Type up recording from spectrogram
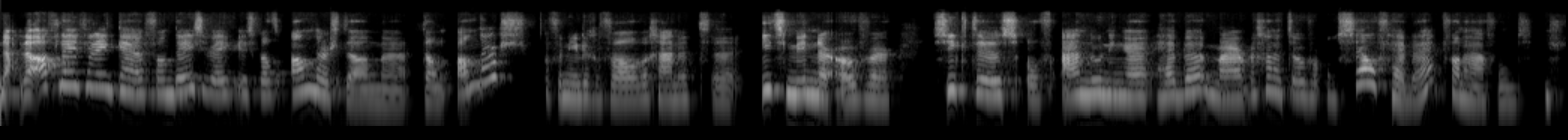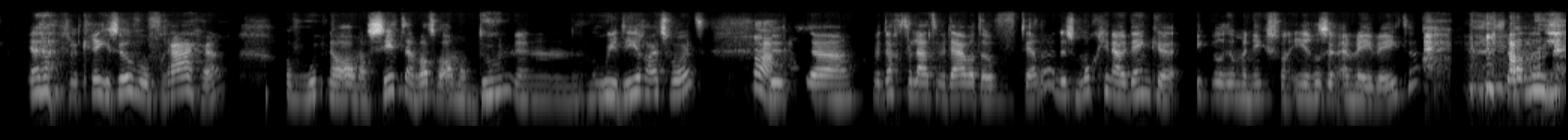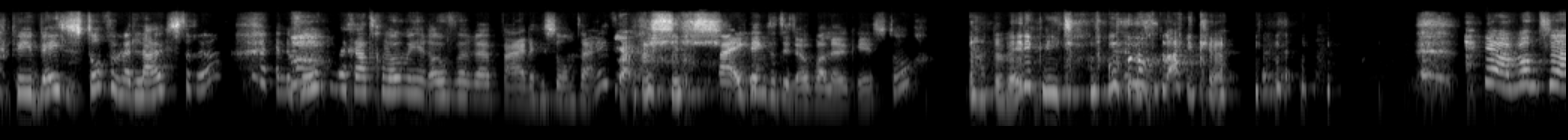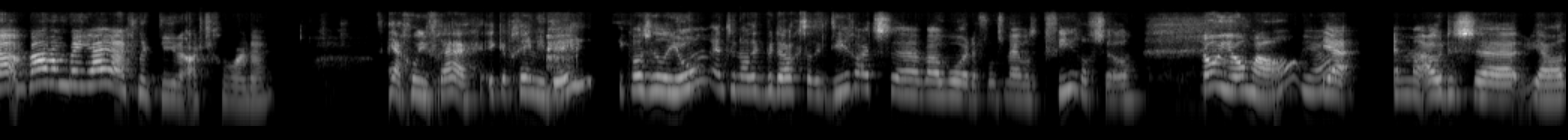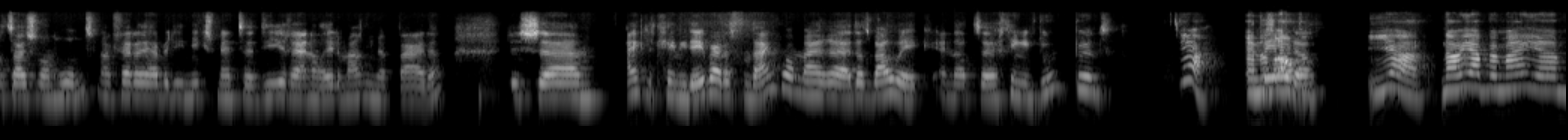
Nou, de aflevering eh, van deze week is wat anders dan, uh, dan anders. Of in ieder geval, we gaan het uh, iets minder over ziektes of aandoeningen hebben, maar we gaan het over onszelf hebben vanavond. Ja, we kregen zoveel vragen over hoe het nou allemaal zit en wat we allemaal doen en hoe je dierenarts wordt. Ja. Dus uh, we dachten, laten we daar wat over vertellen. Dus mocht je nou denken, ik wil helemaal niks van Iris en mee weten, ja. dan kun je beter stoppen met luisteren. En de volgende gaat gewoon weer over uh, paardengezondheid. Ja, precies. Maar ik denk dat dit ook wel leuk is, toch? Ja, dat weet ik niet. Dat moet nog blijken. ja, want uh, waarom ben jij eigenlijk dierenarts geworden? Ja, goede vraag. Ik heb geen idee. Ik was heel jong en toen had ik bedacht dat ik dierenarts uh, wou worden. Volgens mij was ik vier of zo. Zo jong al? Ja. ja. En mijn ouders, uh, ja, we hadden thuis wel een hond, maar verder hebben die niks met uh, dieren en al helemaal niet met paarden. Dus ehm, eigenlijk geen idee waar dat vandaan kwam, maar dat wou ik en dat ging ik doen, punt. Ja, en dat is altijd... Ja, nou ja, bij mij ehm,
